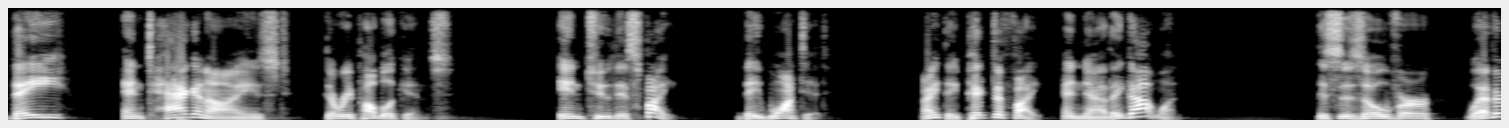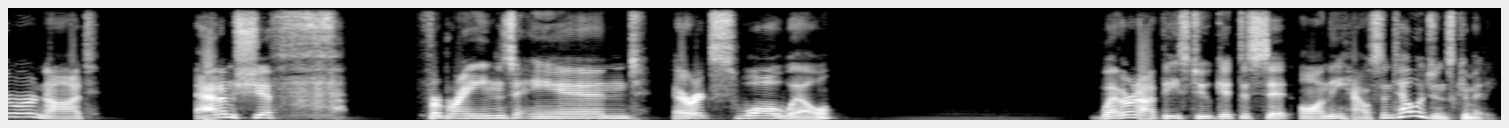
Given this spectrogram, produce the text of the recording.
They antagonized the Republicans into this fight. They want it, right? They picked a fight, and now they got one. This is over whether or not Adam Schiff for brains and Eric Swalwell, whether or not these two get to sit on the House Intelligence Committee.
